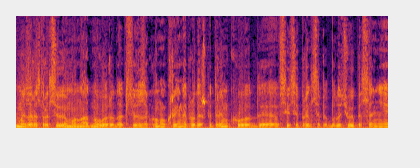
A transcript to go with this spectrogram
Ми зараз працюємо над новою редакцією закону України про держпідтримку, де всі ці принципи будуть виписані.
